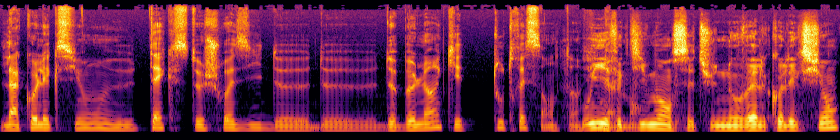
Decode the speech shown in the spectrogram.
la collection euh, texte choisi de, de, Belin qui est toute récente. Hein, oui, effectivement, c'est une nouvelle collection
